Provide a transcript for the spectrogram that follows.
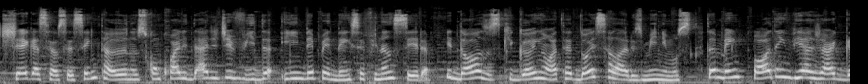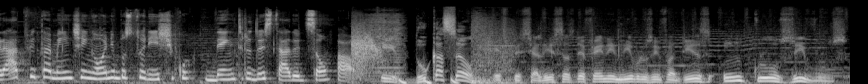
Chega-se aos 60 anos com qualidade de vida e independência financeira. Idosos que ganham até dois salários mínimos também podem viajar gratuitamente em ônibus turístico dentro do estado de São Paulo. Educação. Especialistas defendem livros infantis inclusivos.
